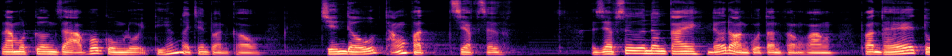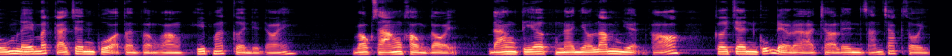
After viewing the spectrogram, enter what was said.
là một cường giả vô cùng nổi tiếng ở trên toàn cầu, chiến đấu thắng Phật Diệp Sư. Diệp Sư nâng tay đỡ đòn của Tần Phượng Hoàng, thuận thế túm lấy mắt cá chân của Tần Phượng Hoàng, híp mắt cười để nói. Vóc sáng không tội, đáng tiếc là nhiều năm luyện phó, cơ chân cũng đều đã trở lên rắn chắc rồi,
